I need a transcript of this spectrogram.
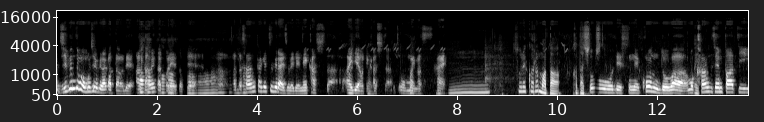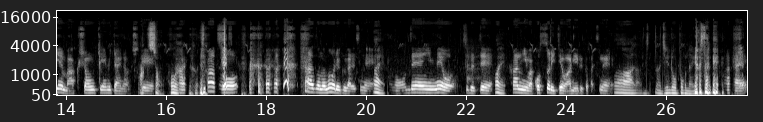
自分でも面白くなかったので、あ、ダメだこれとあ思って、あまた3ヶ月ぐらいそれで寝かした、アイデアを寝かしたと思います。はい。うーん。それからまた形と。そうですね、今度はもう完全パーティーゲーム、アクション系みたいなのをして、アクション。はい。カードの、カードの能力がですね、はい。あの全員目をつぶって、はい。犯人はこっそり手を挙げるとかですね、ああ、人狼っぽくなりましたね。はい、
